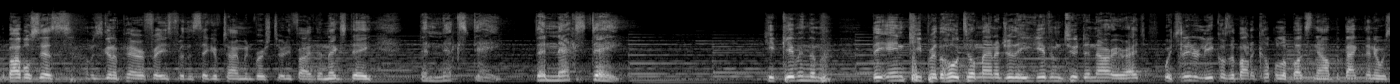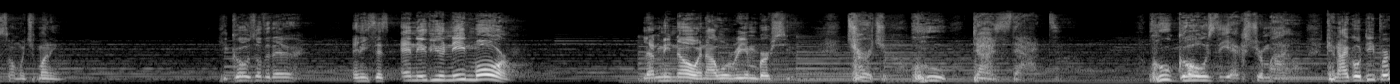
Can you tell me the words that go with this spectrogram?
The Bible says, I'm just going to paraphrase for the sake of time in verse 35. The next day, the next day, the next day, he'd given them the innkeeper, the hotel manager, that he gave him two denarii, right? Which literally equals about a couple of bucks now, but back then it was so much money. He goes over there and he says, And if you need more, let me know and I will reimburse you. Church, who does that? Who goes the extra mile? Can I go deeper?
